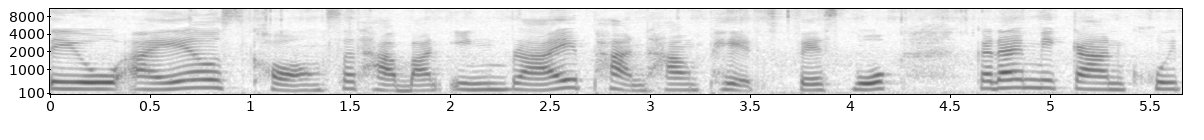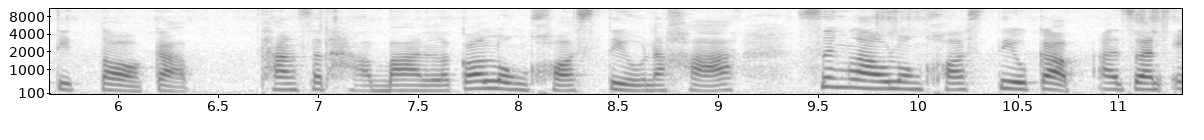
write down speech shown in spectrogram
ติว IELTS ของสถาบัน i n g b r i g h t ผ่านทางเพจ Facebook ก็ได้มีการคุยติดต่อกับทางสถาบันแล้วก็ลงคอร์สติวนะคะ ซึ่งเราลงคอร์สติวกับอาจารย์เอ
